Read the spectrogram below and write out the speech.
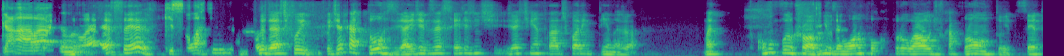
Caraca, mano. É, é, sério. Que sorte. Pois é, acho que foi, foi dia 14, aí dia 17 a gente já tinha entrado de quarentena já. Mas como foi um show ao vivo, demora um pouco para o áudio ficar pronto, etc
